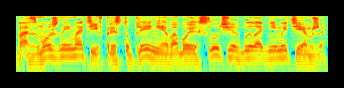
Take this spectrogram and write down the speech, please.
Возможно, и мотив преступления в обоих случаях был одним и тем же.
